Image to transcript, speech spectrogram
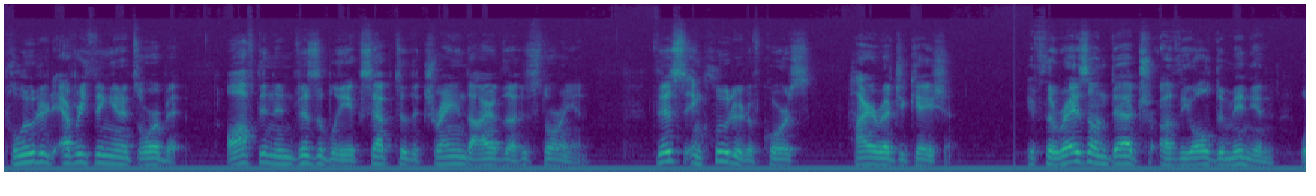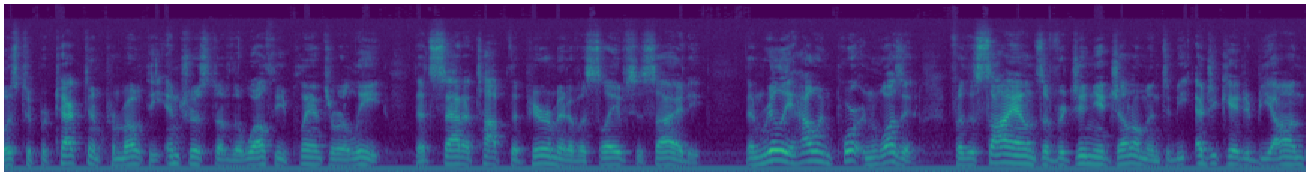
polluted everything in its orbit, often invisibly except to the trained eye of the historian. This included, of course, higher education. If the raison d'etre of the Old Dominion was to protect and promote the interests of the wealthy planter elite that sat atop the pyramid of a slave society, then really how important was it for the scions of Virginia gentlemen to be educated beyond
